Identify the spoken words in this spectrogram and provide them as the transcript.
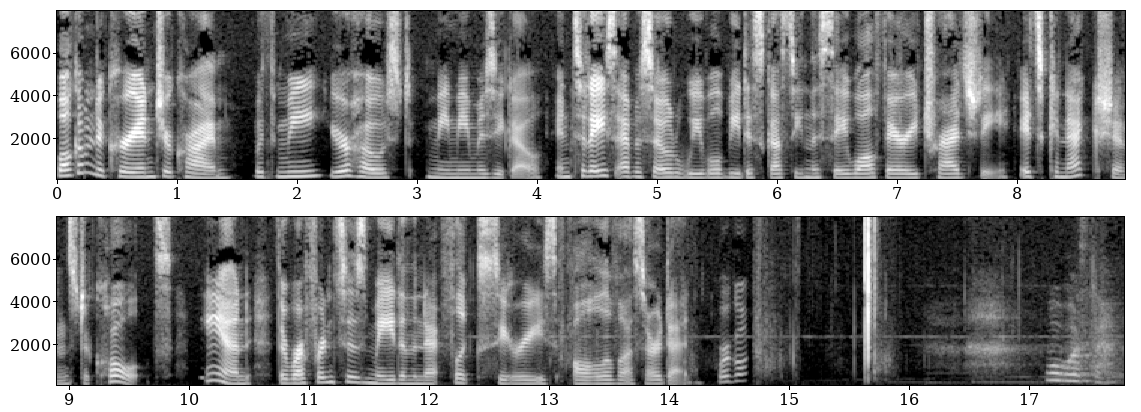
Welcome to Korean True Crime with me, your host, Mimi Mizuko. In today's episode, we will be discussing the Sewol Ferry tragedy, its connections to cults, and the references made in the Netflix series All of Us Are Dead. We're going. What was that?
